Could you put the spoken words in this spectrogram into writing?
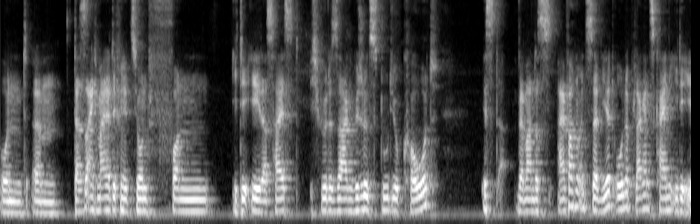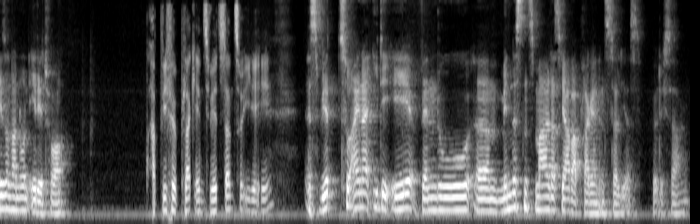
Und ähm, das ist eigentlich meine Definition von IDE. Das heißt, ich würde sagen, Visual Studio Code ist, wenn man das einfach nur installiert, ohne Plugins keine IDE, sondern nur ein Editor. Ab wie viel Plugins wird's dann zur IDE? Es wird zu einer IDE, wenn du ähm, mindestens mal das Java-Plugin installierst, würde ich sagen.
